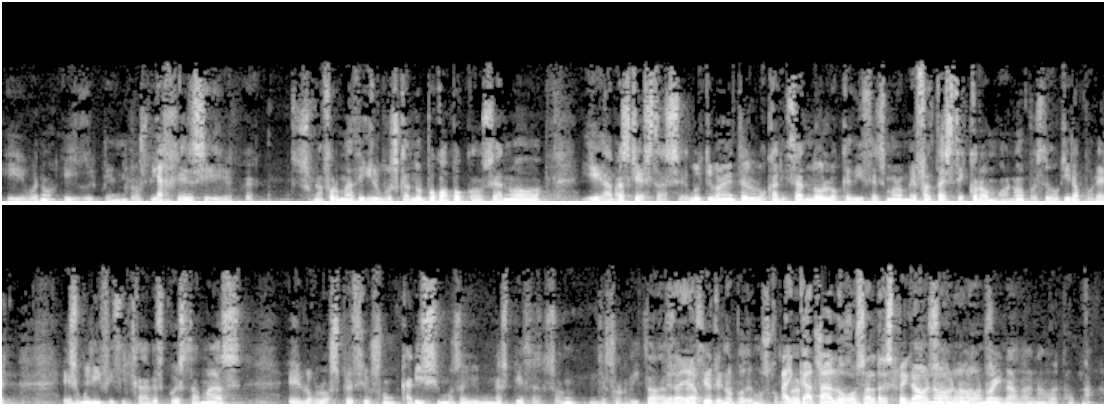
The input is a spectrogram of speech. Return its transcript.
Y bueno, y en los viajes, y, eh, es una forma de ir buscando poco a poco. O sea, no, y además que estás últimamente localizando lo que dices, bueno, me falta este cromo, ¿no? Pues tengo que ir a por él. Es muy difícil, cada vez cuesta más. Eh, los precios son carísimos, hay unas piezas que son desorbitadas Pero de precio que no podemos comprar. ¿Hay catálogos al respecto? No, O sea, no, no, no, hay nada, no, no.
